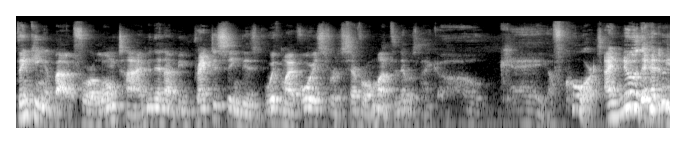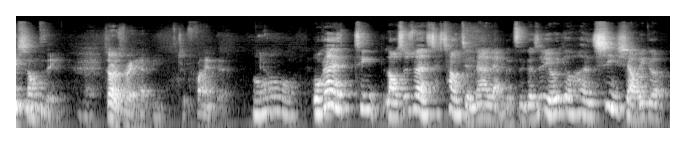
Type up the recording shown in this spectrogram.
thinking about for a long time, and then I've been practicing this with my voice for several months, and it was like, okay, of course. I knew there had to be something. So I was very happy to find that. 哦，我刚才听老师虽然唱简单的两个字，可是有一个很细小一个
